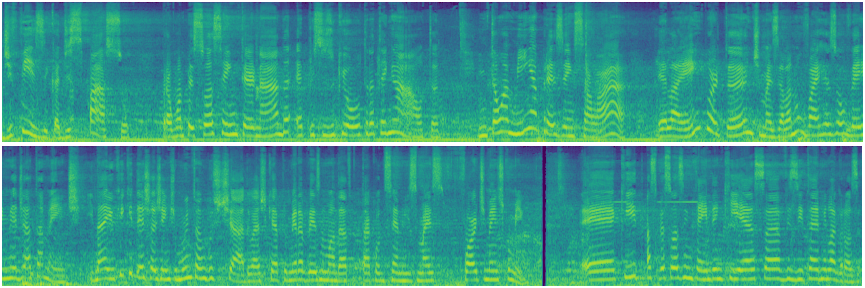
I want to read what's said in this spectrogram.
de física, de espaço. Para uma pessoa ser internada, é preciso que outra tenha alta. Então, a minha presença lá, ela é importante, mas ela não vai resolver imediatamente. E, e o que, que deixa a gente muito angustiado? Eu acho que é a primeira vez no mandato que está acontecendo isso mais fortemente comigo. É que as pessoas entendem que essa visita é milagrosa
